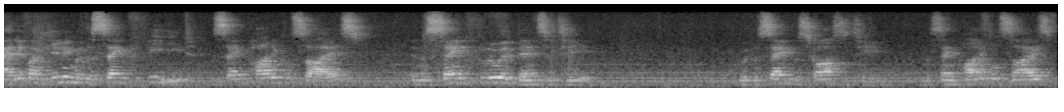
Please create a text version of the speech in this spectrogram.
and if I'm dealing with the same feed, same particle size, in the same fluid density, with the same viscosity, the same particle size,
